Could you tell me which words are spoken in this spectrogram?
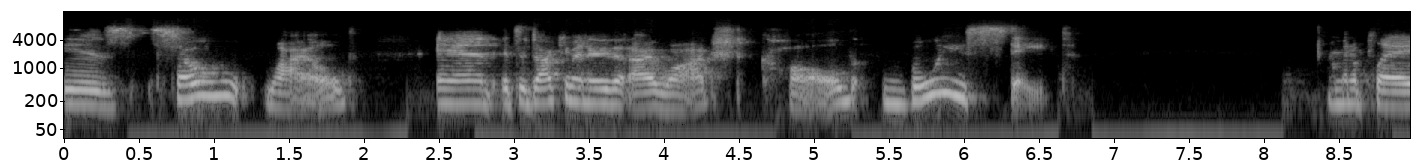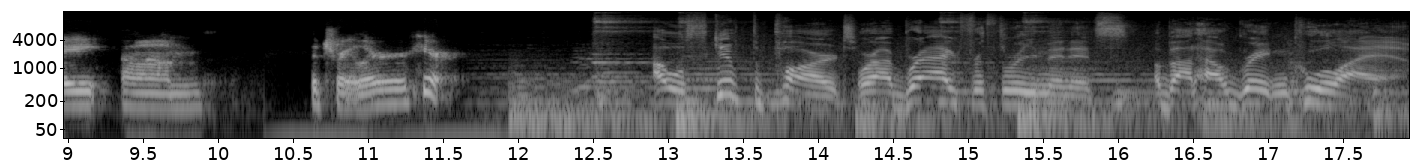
is so wild and it's a documentary that I watched called Boys State. I'm going to play um, the trailer here. I will skip the part where I brag for three minutes about how great and cool I am,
